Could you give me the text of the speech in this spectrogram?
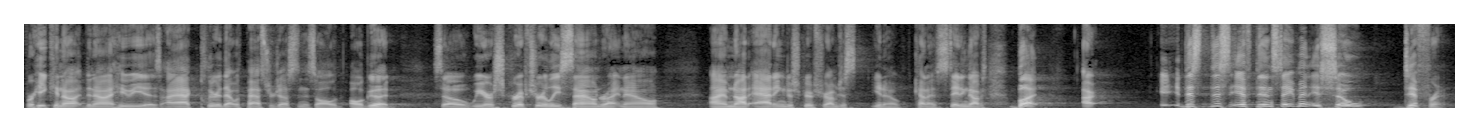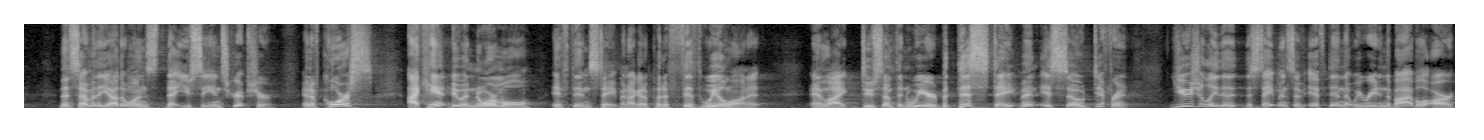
for he cannot deny who he is. I cleared that with Pastor Justin. It's all, all good. So we are scripturally sound right now. I am not adding to scripture. I'm just, you know, kind of stating the obvious. But I, this, this if then statement is so different than some of the other ones that you see in scripture. And of course, I can't do a normal if then statement. I got to put a fifth wheel on it and like do something weird. But this statement is so different. Usually, the, the statements of if then that we read in the Bible are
